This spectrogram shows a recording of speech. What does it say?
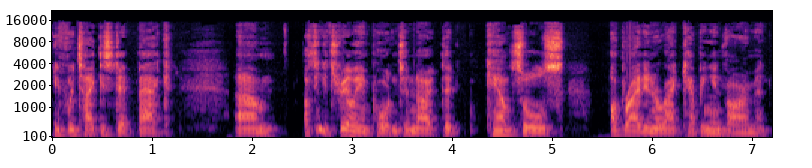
If we take a step back, um, I think it's really important to note that councils operate in a rate capping environment.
